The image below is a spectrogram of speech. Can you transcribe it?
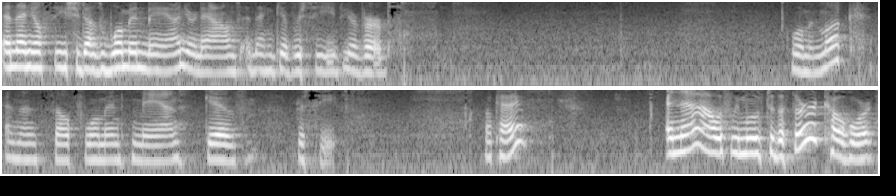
and then you'll see she does woman, man, your nouns, and then give, receive, your verbs. Woman look, and then self woman, man, give, receive. Okay? And now, if we move to the third cohort,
